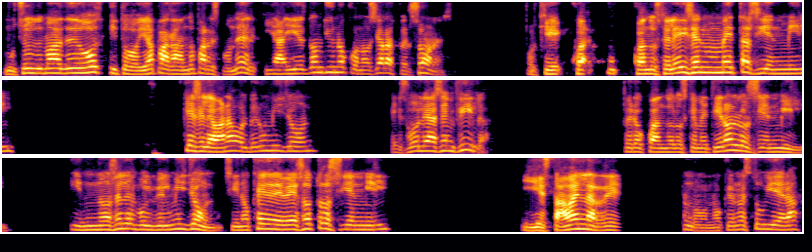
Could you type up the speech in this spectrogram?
Muchos más de dos y todavía pagando para responder. Y ahí es donde uno conoce a las personas. Porque cuando usted le dicen meta 100 mil, que se le van a volver un millón, eso le hacen fila. Pero cuando los que metieron los 100 mil y no se les volvió el millón, sino que debes otros 100 mil y estaba en la red, no, no que no estuviera,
